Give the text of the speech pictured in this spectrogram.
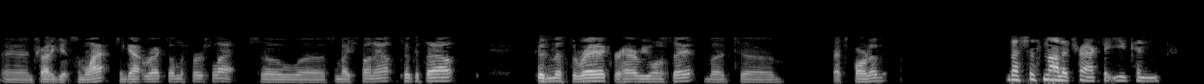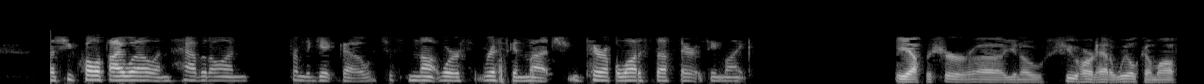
and try to get some laps and got wrecked on the first lap. So uh somebody spun out, took us out, couldn't miss the wreck or however you want to say it, but uh that's part of it. That's just not a track that you can, unless you qualify well and have it on from the get go. It's just not worth risking much. You tear up a lot of stuff there. It seemed like. Yeah, for sure. Uh, you know, Schuchart had a wheel come off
